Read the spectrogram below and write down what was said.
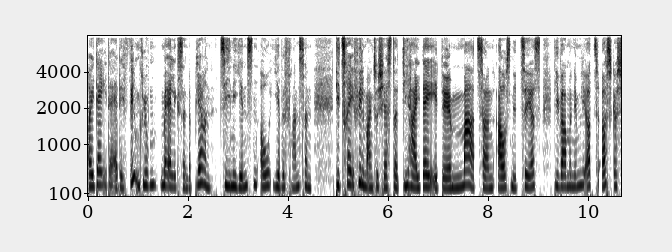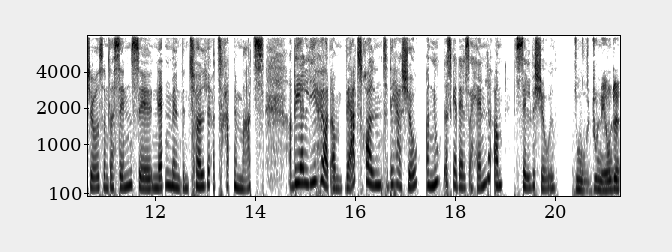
Og i dag der er det Filmklubben med Alexander Bjørn, Tine Jensen og Jeppe Fransson. De tre filmentusiaster de har i dag et øh, maraton-afsnit til os. De varmer nemlig op til Oscarshowet, som der sendes øh, natten mellem den 12. og 13. marts. Og vi har lige hørt om værtsrollen til det her show, og nu der skal det altså handle om selve showet. Du, du nævnte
